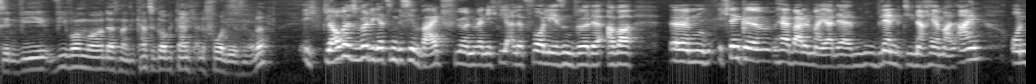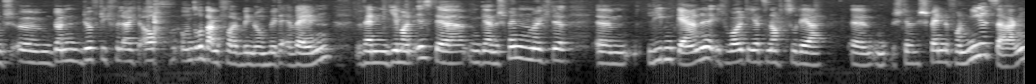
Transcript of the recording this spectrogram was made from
wie, wie wollen wir das machen? Die kannst du, glaube ich, gar nicht alle vorlesen, oder? Ich glaube, es würde jetzt ein bisschen weit führen, wenn ich die alle vorlesen würde, aber ähm, ich denke, Herr Badelmeier, der blendet die nachher mal ein und ähm, dann dürfte ich vielleicht auch unsere Bankverbindung mit erwähnen. Wenn jemand ist, der gerne spenden möchte, ähm, liebend gerne. Ich wollte jetzt noch zu der ähm, Spende von Nils sagen.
